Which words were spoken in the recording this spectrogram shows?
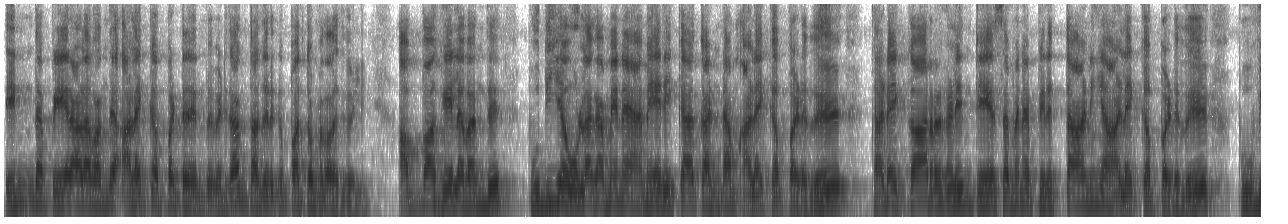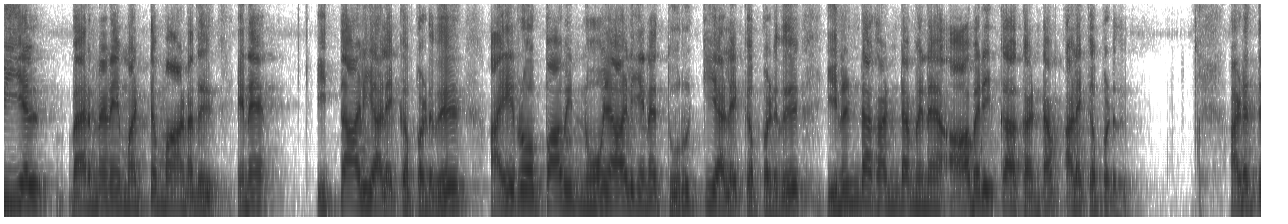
எந்த பெயரால் வந்து அழைக்கப்பட்டது என்பது தான் தந்திருக்கு பத்தொன்பதாவது கேள்வி. அவ்வகையில் வந்து புதிய உலகம் என அமெரிக்கா கண்டம் அழைக்கப்படுது கடைக்காரர்களின் தேசம் என பிரித்தானியா அழைக்கப்படுது புவியியல் வர்ணனை மட்டுமானது என இத்தாலி அழைக்கப்படுது ஐரோப்பாவின் நோயாளி என துருக்கி அழைக்கப்படுது இருண்ட கண்டம் என ஆபிரிக்கா கண்டம் அழைக்கப்படுது. அடுத்த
